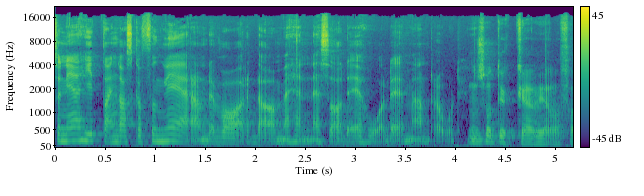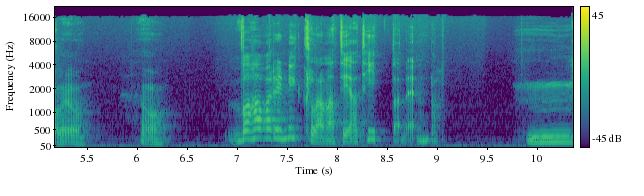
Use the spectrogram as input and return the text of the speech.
Så ni har hittat en ganska fungerande vardag med hennes ADHD med andra ord? Så tycker jag i alla fall, ja. ja. Vad har varit nycklarna till att hitta den då? Mm,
